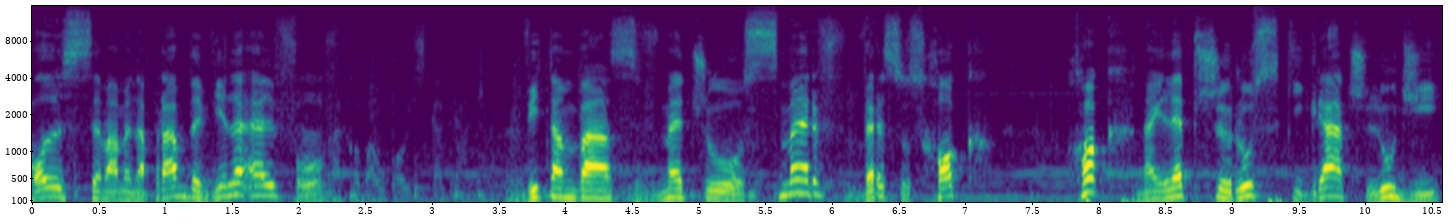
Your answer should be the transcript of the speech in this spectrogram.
Polsce mamy naprawdę wiele elfów. Witam was w meczu Smurf vs Hawk. Hawk, najlepszy ruski gracz ludzi.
